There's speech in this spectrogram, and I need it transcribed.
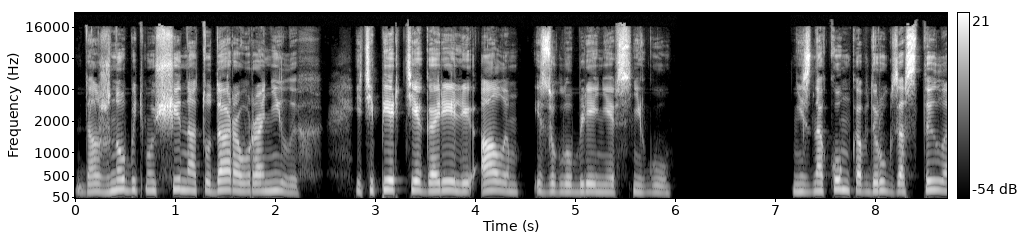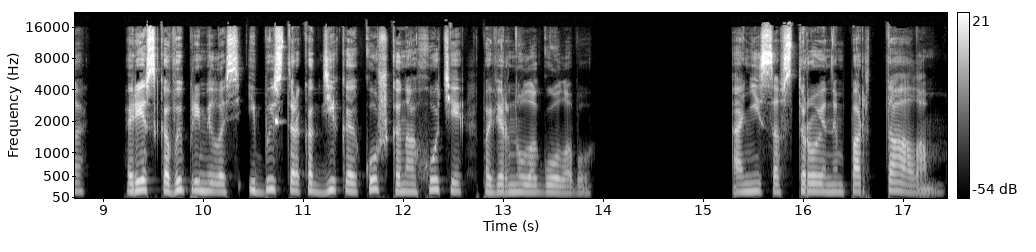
Должно быть, мужчина от удара уронил их, и теперь те горели алым из углубления в снегу. Незнакомка вдруг застыла, резко выпрямилась и быстро, как дикая кошка на охоте, повернула голову. «Они со встроенным порталом»,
